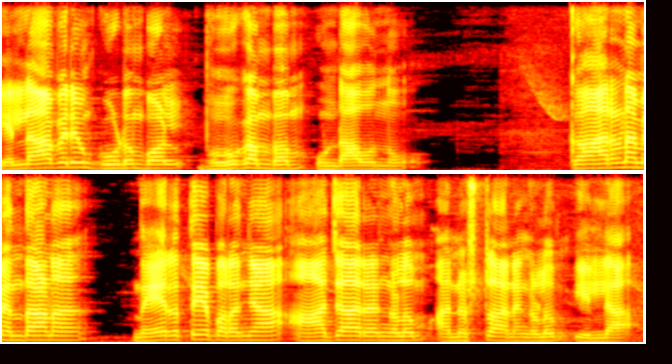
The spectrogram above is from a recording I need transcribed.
എല്ലാവരും കൂടുമ്പോൾ ഭൂകമ്പം ഉണ്ടാവുന്നു. കാരണം എന്താണ്? നേരത്തെ പറഞ്ഞ ആചാരങ്ങളും അനുഷ്ഠാനങ്ങളും ഇല്ല.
